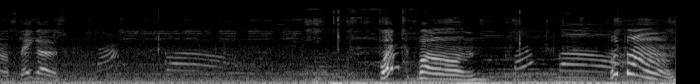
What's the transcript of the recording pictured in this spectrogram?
Las Vegas. Football. Football.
